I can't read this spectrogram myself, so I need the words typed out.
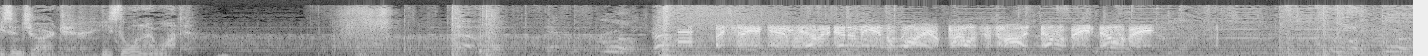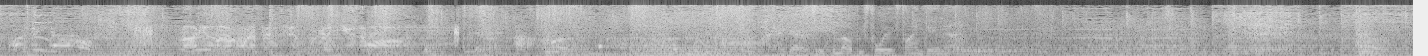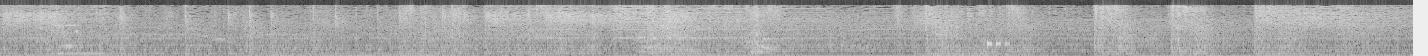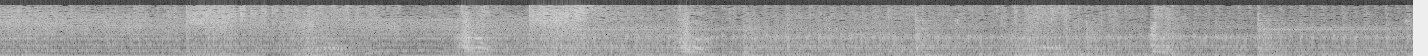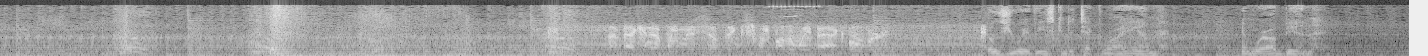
He's in charge. He's the one I want. Those UAVs can detect where I am and where I've been.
